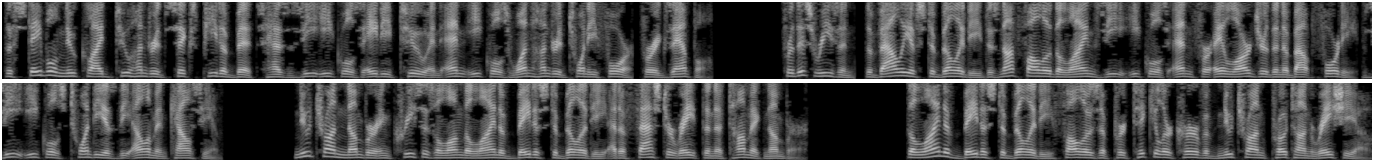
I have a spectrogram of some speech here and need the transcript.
The stable nuclide 206 petabits has Z equals 82 and N equals 124, for example. For this reason, the valley of stability does not follow the line Z equals N for A larger than about 40 Z equals 20 is the element calcium. Neutron number increases along the line of beta stability at a faster rate than atomic number. The line of beta stability follows a particular curve of neutron-proton ratio,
